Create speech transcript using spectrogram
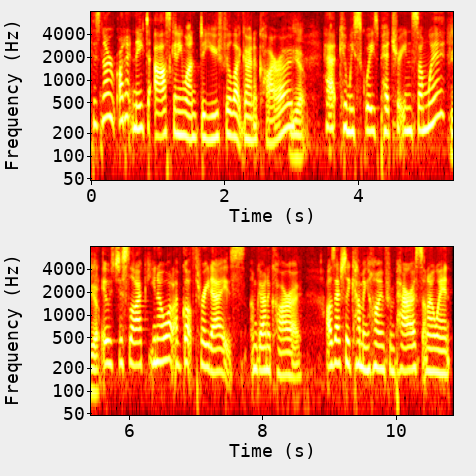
there's no, I don't need to ask anyone. Do you feel like going to Cairo? Yeah. How can we squeeze Petra in somewhere? Yeah. It was just like, you know what? I've got three days. I'm going to Cairo. I was actually coming home from Paris, and I went.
